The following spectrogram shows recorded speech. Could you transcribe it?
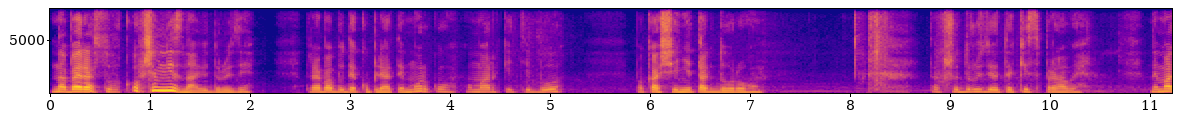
набере сок. В общем, не знаю, друзі. Треба буде купляти морку у маркеті, бо поки ще не так дорого. Так що, друзі, такі справи. Нема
